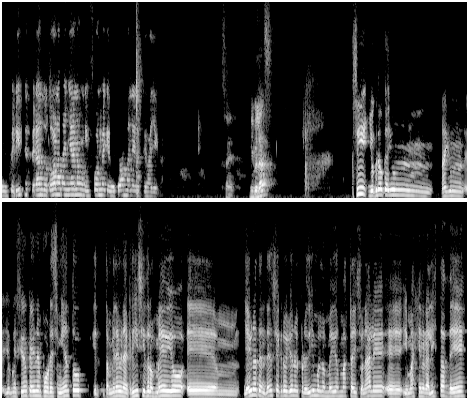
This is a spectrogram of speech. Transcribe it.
el periodista esperando toda la mañana un informe que de todas maneras te va a llegar? Sí. Nicolás. Sí, yo creo que hay un, hay un, yo coincido en que hay un empobrecimiento, y también hay una crisis de los medios, eh, y hay una tendencia, creo yo, en el periodismo, en los medios más tradicionales eh, y más generalistas, de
